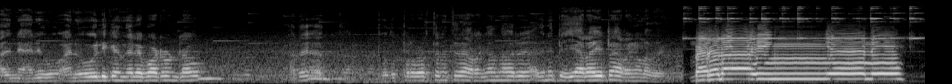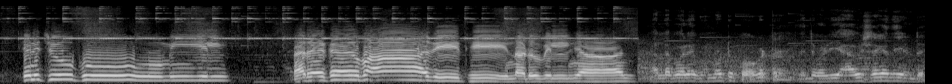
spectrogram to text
അതിനെ അനു അനുകൂലിക്കുന്ന നിലപാടുണ്ടാവും. അത് പൊതുപ്രവർത്തനത്തിൽ ഇറങ്ങുന്നവർ അതിന് തയ്യാറായിട്ട് ഇറങ്ങണത്. ജനിച്ചു ഭൂമിയിൽ നരകവാരിധി നടുവിൽ ഞാൻ. നല്ലപോലെ മുന്നോട്ട് പോകട്ടെ ഇതിന്റെ വഴി ആവശ്യകതയുണ്ട്.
